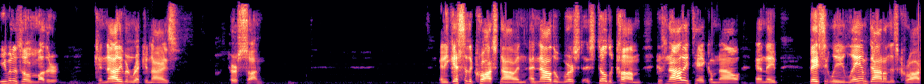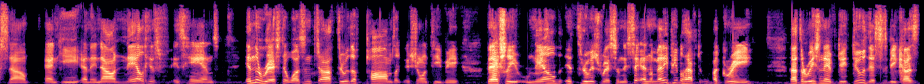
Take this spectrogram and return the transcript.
Even his own mother cannot even recognize her son. And he gets to the cross now, and, and now the worst is still to come because now they take him now and they basically lay him down on this cross now, and he and they now nail his his hands in the wrist. It wasn't uh, through the palms like they show on TV. They actually nailed it through his wrist, and they say, and many people have to agree that the reason they do this is because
